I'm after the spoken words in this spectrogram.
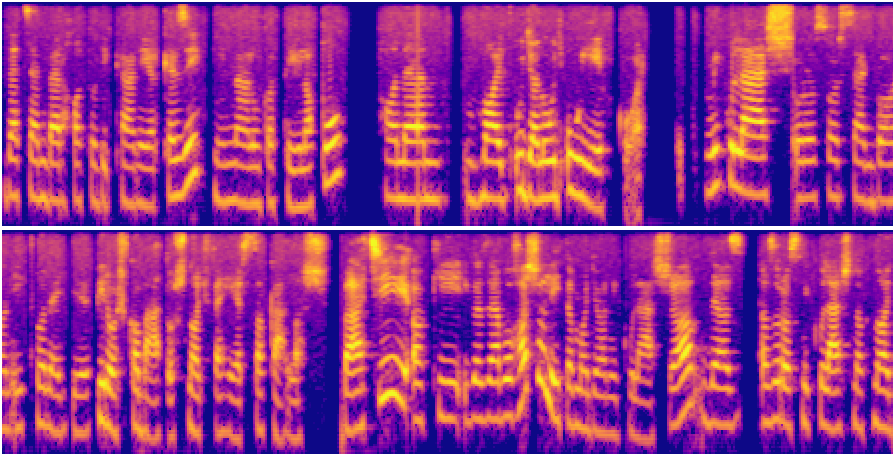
december 6-án érkezik, mint nálunk a télapó, hanem majd ugyanúgy új évkor. Mikulás Oroszországban itt van egy piros kabátos, nagy fehér szakállas bácsi, aki igazából hasonlít a magyar Mikulásra, de az, az orosz Mikulásnak nagy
